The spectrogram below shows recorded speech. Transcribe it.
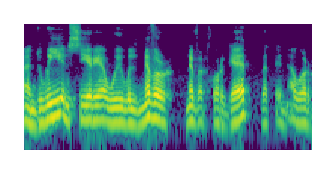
And we in Syria, we will never, never forget that in our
